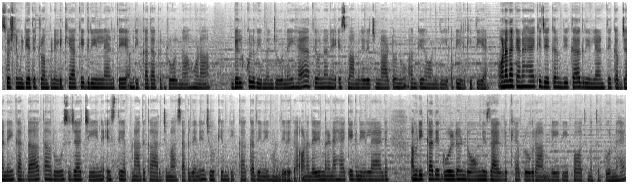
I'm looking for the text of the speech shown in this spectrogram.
ਸੋਸ਼ਲ ਮੀਡੀਆ ਤੇ ਟਰੰਪ ਨੇ ਲਿਖਿਆ ਕਿ ਗ੍ਰੀਨਲੈਂਡ ਤੇ ਅਮਰੀਕਾ ਦਾ ਕੰਟਰੋਲ ਨਾ ਹੋਣਾ ਬਿਲਕੁਲ ਵੀ ਮਨਜ਼ੂਰ ਨਹੀਂ ਹੈ ਅਤੇ ਉਹਨਾਂ ਨੇ ਇਸ ਮਾਮਲੇ ਵਿੱਚ ਨਾਟੋ ਨੂੰ ਅੱਗੇ ਆਉਣ ਦੀ ਅਪੀਲ ਕੀਤੀ ਹੈ। ਉਹਨਾਂ ਦਾ ਕਹਿਣਾ ਹੈ ਕਿ ਜੇਕਰ ਅਮਰੀਕਾ ਗ੍ਰੀਨਲੈਂਡ ਤੇ ਕਬਜ਼ਾ ਨਹੀਂ ਕਰਦਾ, ਤਾਂ ਰੂਸ ਜਾਂ ਚੀਨ ਇਸ ਤੇ ਆਪਣਾ ਅਧਿਕਾਰ ਜਮਾ ਸਕਦੇ ਨੇ, ਜੋ ਕਿ ਅਮਰੀਕਾ ਕਦੇ ਨਹੀਂ ਹੋਣ ਦੇਵੇਗਾ। ਉਹਨਾਂ ਦਾ ਇਹ ਵੀ ਮੰਨਣਾ ਹੈ ਕਿ ਗ੍ਰੀਨਲੈਂਡ ਅਮਰੀਕਾ ਦੇ ਗੋਲਡਨ ਡੋਮ ਮਿਜ਼ਾਈਲ ਰੱਖਿਆ ਪ੍ਰੋਗਰਾਮ ਲਈ ਵੀ ਬਹੁਤ ਮਹੱਤਵਪੂਰਨ ਹੈ।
